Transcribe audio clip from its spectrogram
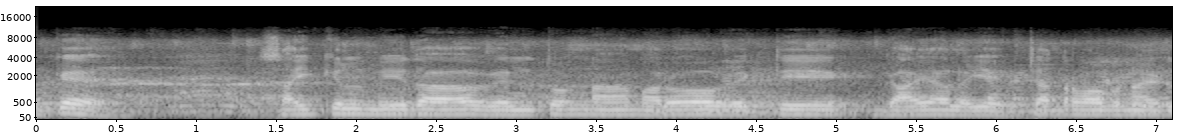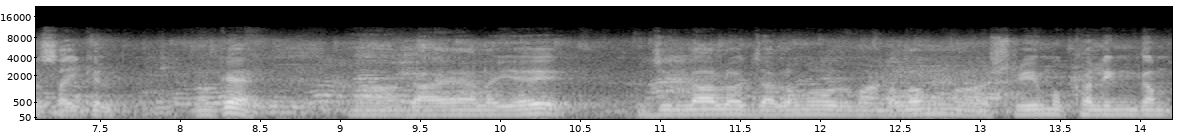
Okay. Cycle మీద వెళ్తున్న మరో వ్యక్తి గాయాలయ్యాయి. చంద్రబాబు నాయుడు సైకిల్. ఓకే. గాయాలయ్యాయి. జిల్లాలో జలమూరు మండలం శ్రీముఖలింగం.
